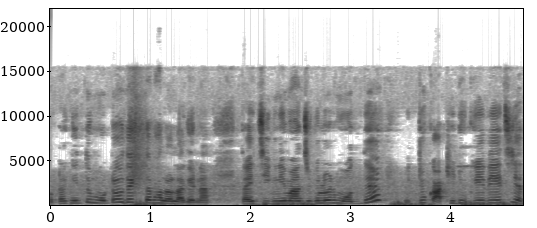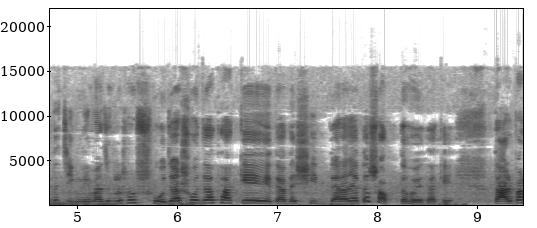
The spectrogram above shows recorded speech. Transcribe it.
ওটা কিন্তু মোটেও দেখতে ভালো লাগে না। তাই চিংড়ি মাছগুলোর মধ্যে একটু কাঠি ঢুকিয়ে দিয়েছি যাতে চিংড়ি মাছগুলো সব সোজা সোজা থাকে, তাদের শীত দ্বারা যাতে শক্ত হয়ে থাকে। তারপর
